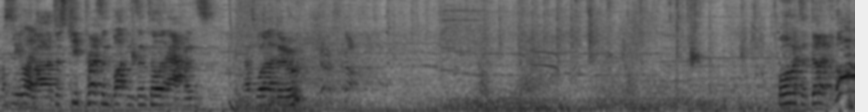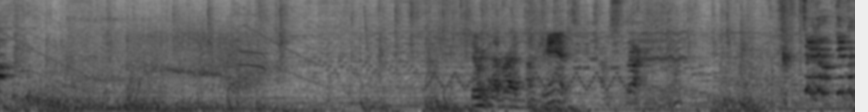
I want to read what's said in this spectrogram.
I'll see you later. Uh, just keep pressing buttons until it happens. That's what I do. Oh, it's a dud. Ah! Get away from that, Brad. I can't. I'm stuck. Jacob, get the...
